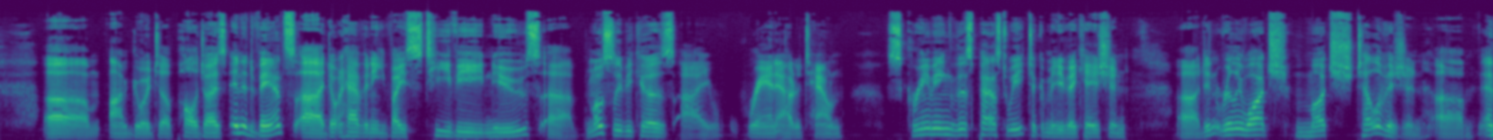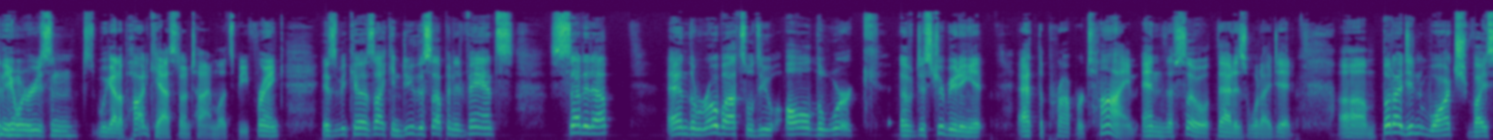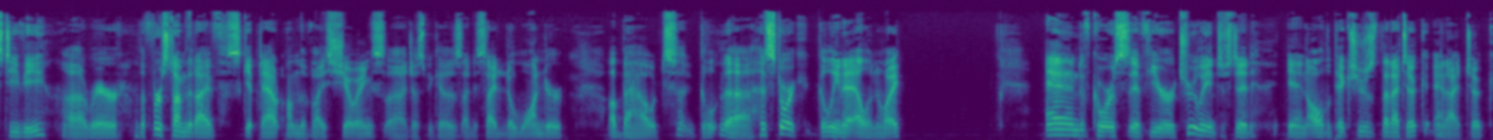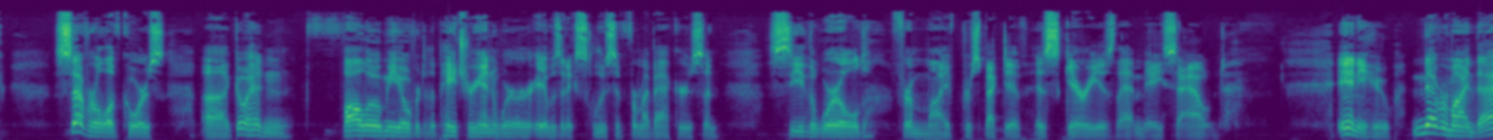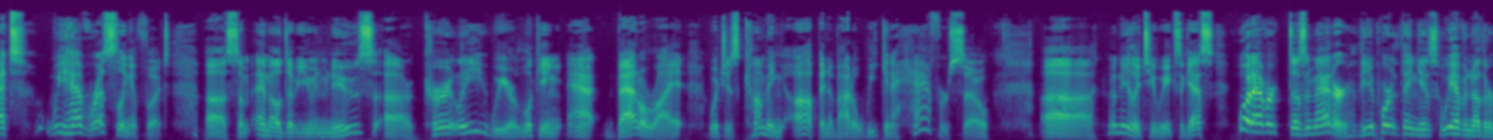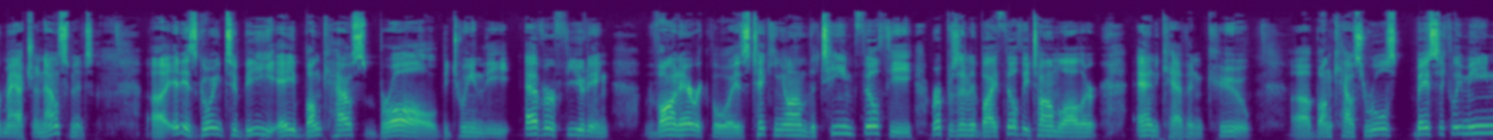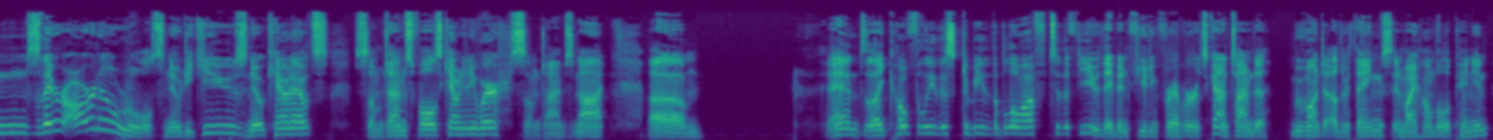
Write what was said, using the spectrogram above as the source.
Um, I'm going to apologize in advance. Uh, I don't have any Vice TV news, uh, mostly because I ran out of town screaming this past week, took a mini vacation, uh, didn't really watch much television. Um, and the only reason we got a podcast on time, let's be frank, is because I can do this up in advance, set it up, and the robots will do all the work of distributing it at the proper time. And so that is what I did. Um, but I didn't watch Vice TV, uh, rare, the first time that I've skipped out on the Vice showings, uh, just because I decided to wander about uh, historic Galena, Illinois. And of course, if you're truly interested in all the pictures that I took, and I took several, of course, uh, go ahead and follow me over to the Patreon where it was an exclusive for my backers and see the world from my perspective, as scary as that may sound. Anywho, never mind that. We have wrestling afoot. Uh, some MLW news. Uh, currently, we are looking at Battle Riot, which is coming up in about a week and a half or so. Uh, well, nearly two weeks, I guess. Whatever, doesn't matter. The important thing is we have another match announcement. Uh, it is going to be a bunkhouse brawl between the ever feuding Von Erich boys taking on the Team Filthy, represented by Filthy Tom Lawler and Kevin Ku. Uh, bunkhouse rules basically means there are no rules. No DQs, no countouts. Sometimes falls count anywhere, sometimes not. Um, and, like, hopefully this could be the blow off to the feud. They've been feuding forever. It's kind of time to move on to other things, in my humble opinion.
